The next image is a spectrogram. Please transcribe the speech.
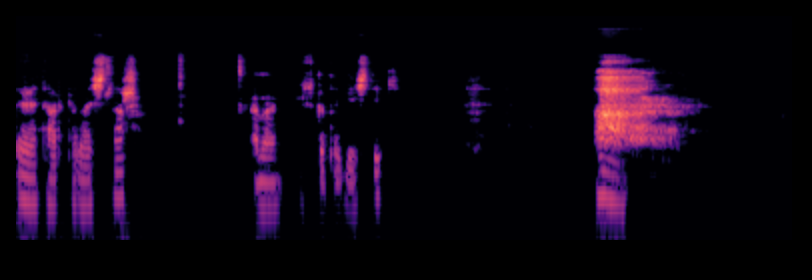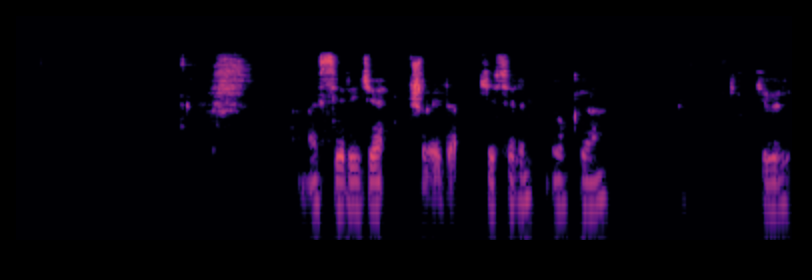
Evet arkadaşlar. Hemen üst kata geçtik. Ah. Hemen serice şurayı da keselim. Yok ya. Kibrit.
